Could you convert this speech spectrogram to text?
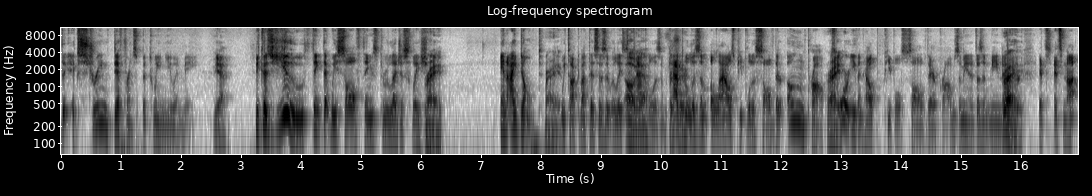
the extreme difference between you and me. Yeah. Because you think that we solve things through legislation. Right. And I don't. Right. We talked about this as it relates to Oh, yeah, capitalism. sure. Capitalism allows people to solve their own problems, Right. or even help people solve their problems. I mean, it doesn't mean that Right. it's it's not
